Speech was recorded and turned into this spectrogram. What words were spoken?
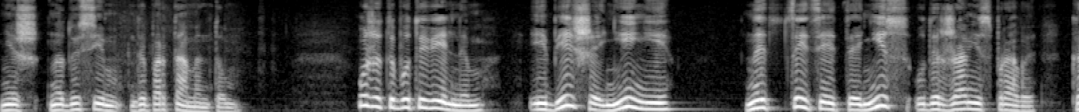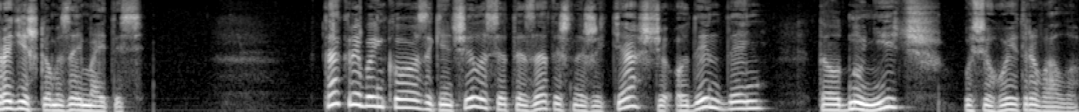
ніж над усім департаментом. Можете бути вільним і більше ні, ні. Не цицяйте ніс у державні справи, крадіжками займайтесь. Так, рибонько, закінчилося те затишне життя, що один день та одну ніч усього й тривало.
